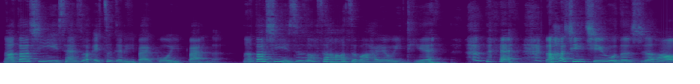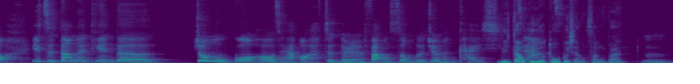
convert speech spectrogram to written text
然后到星期三说，哎，这个礼拜过一半了。然后到星期四说，啊怎么还有一天？对。然后星期五的时候，一直到那天的中午过后才哇，整个人放松了，就很开心。你到底有多不想上班？嗯，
